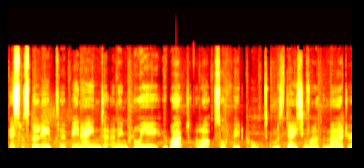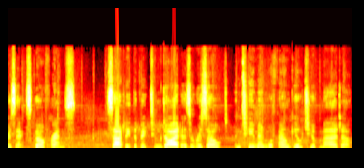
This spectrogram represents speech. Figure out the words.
This was believed to have been aimed at an employee who worked at the Luxor food court and was dating one of the murderer's ex girlfriends. Sadly, the victim died as a result, and two men were found guilty of murder.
